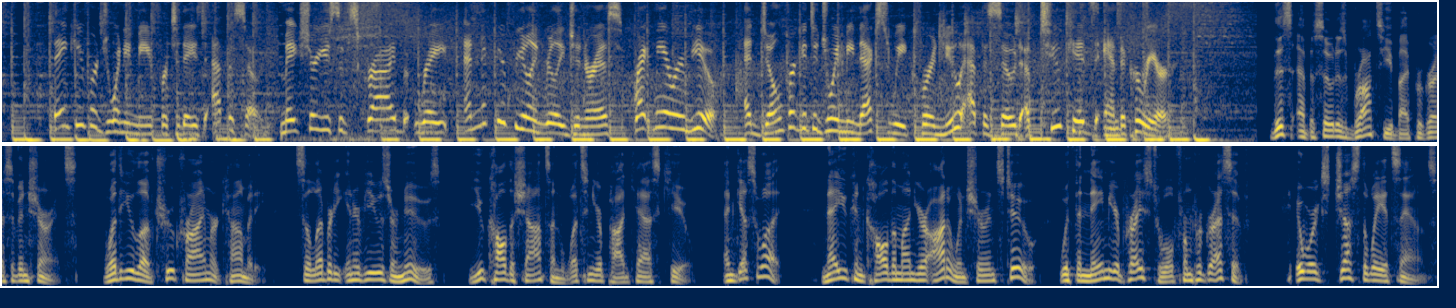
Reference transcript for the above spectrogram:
Thank you for joining me for today's episode. Make sure you subscribe, rate, and if you're feeling really generous, write me a review. And don't forget to join me next week for a new episode of Two Kids and a Career. This episode is brought to you by Progressive Insurance. Whether you love true crime or comedy, celebrity interviews or news, you call the shots on what's in your podcast queue. And guess what? Now you can call them on your auto insurance too with the Name Your Price tool from Progressive. It works just the way it sounds.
